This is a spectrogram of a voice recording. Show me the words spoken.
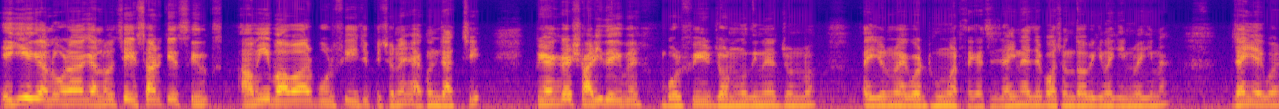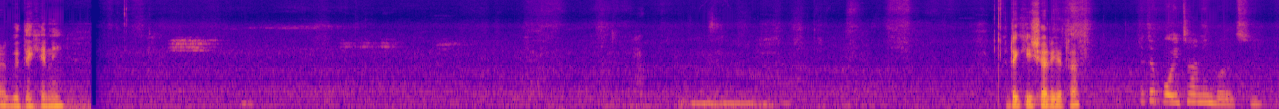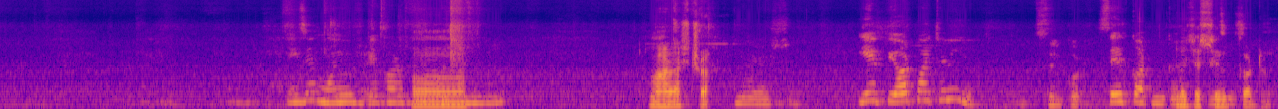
এগিয়ে গেল, ওরা গেল হচ্ছে এসআর কে সিল্ক আমি, বাবা আর বরফি এই যে পেছনে, এখন যাচ্ছি। প্রিয়াঙ্কার শাড়ি দেখবে বরফির জন্মদিনের জন্য, তাই জন্য একবার ঢু মারতে গেছে। জানি না যে পছন্দ হবে কিনা, কিনবে কিনা। যাই একবার দেখে নিই। এটা কি শাড়ি এটা? এটা পৈঠানি বলছে। এই যে ময়ূর এ করা থাকে ও। পৈঠানিগুলো महाराष्ट्र महाराष्ट्र ये प्योर पैठनी है Silk cotton. सिल्क कॉटन का अच्छा silk cotton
